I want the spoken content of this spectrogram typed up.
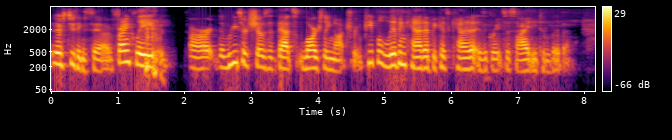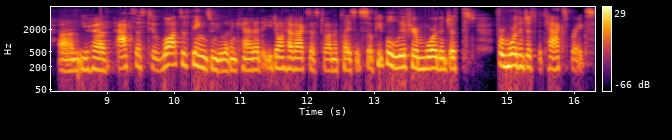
there's two things say. Frankly, our, the research shows that that's largely not true. People live in Canada because Canada is a great society to live in. Um, you have access to lots of things when you live in Canada that you don't have access to other places. So people live here more than just for more than just the tax breaks.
